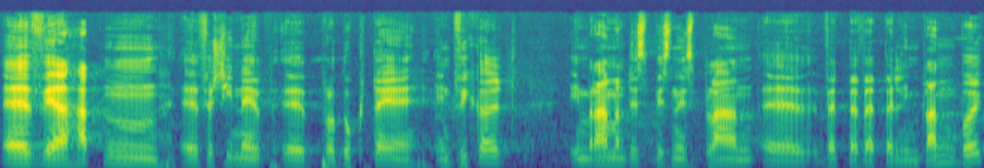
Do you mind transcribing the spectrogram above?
Äh, wir hatten äh, verschiedene äh, Produkte entwickelt im Rahmen des Businessplan äh, Wettbewerb Berlin-Brandenburg,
